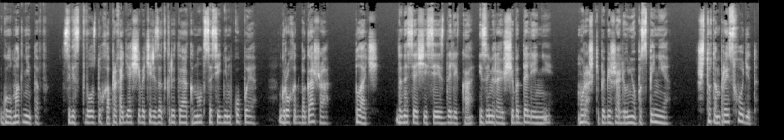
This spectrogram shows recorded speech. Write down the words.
Гул магнитов. Свист воздуха, проходящего через открытое окно в соседнем купе. Грохот багажа. Плач, доносящийся издалека и замирающий в отдалении. Мурашки побежали у нее по спине. Что там происходит?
